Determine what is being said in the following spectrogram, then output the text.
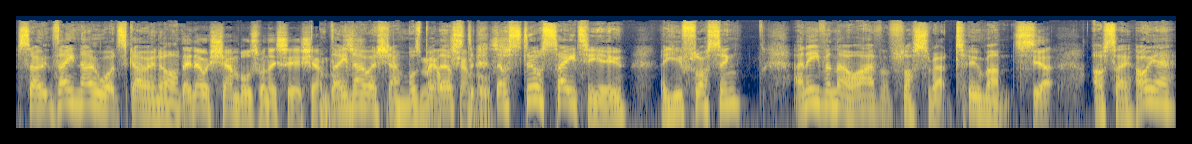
So they know what's going on. They know a shambles when they see a shambles. They know a shambles, but Mouth they'll, st- shambles. they'll still say to you, Are you flossing? And even though I haven't flossed for about two months, Yeah. I'll say, Oh, yeah.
